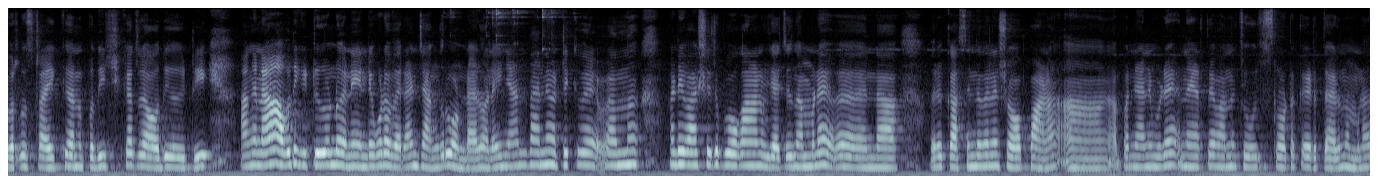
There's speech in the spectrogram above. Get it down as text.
ഇവർക്ക് സ്ട്രൈക്ക് ആണ് പ്രതീക്ഷിക്കാത്തൊരു അവധി കിട്ടി. അങ്ങനെ ആ അവധി കിട്ടിയതുകൊണ്ട് തന്നെ എന്റെ കൂടെ വരാൻ ചങ്കറും ഉണ്ടായിരുന്നു അല്ലെങ്കിൽ ഞാൻ തന്നെ ഒറ്റയ്ക്ക് വന്ന് വണ്ടി വാഷ് ചെയ്ത് പോകാനാണ് വിചാരിച്ചത്. നമ്മുടെ എന്താ ഒരു കസിന്റെ തന്നെ ഷോപ്പാണ് അപ്പം ഞാനിവിടെ നേരത്തെ വന്ന് ചോദിച്ച് സ്ലോട്ടൊക്കെ എടുത്തായിരുന്നു. നമ്മുടെ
